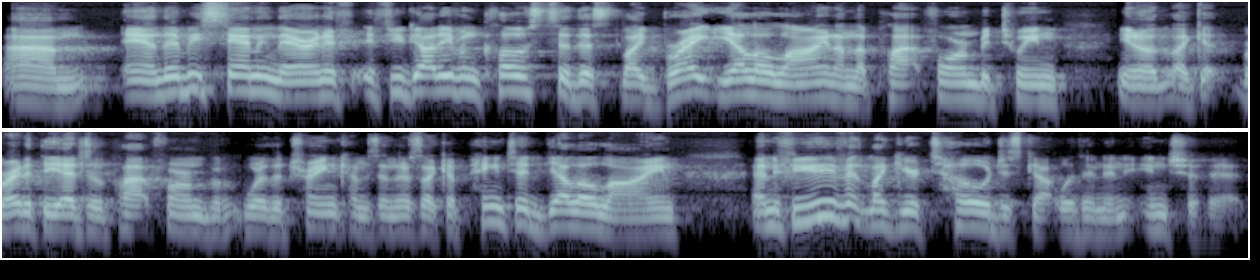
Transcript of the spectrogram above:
Um, and they'd be standing there, and if, if you got even close to this like bright yellow line on the platform between, you know, like right at the edge of the platform where the train comes in, there's like a painted yellow line. And if you even, like your toe just got within an inch of it,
